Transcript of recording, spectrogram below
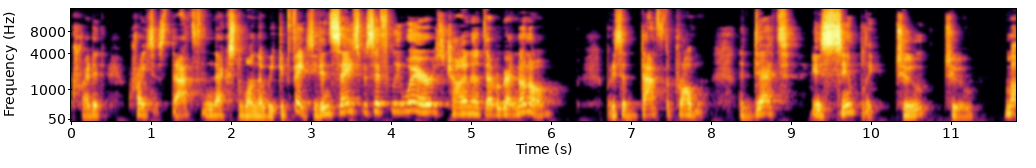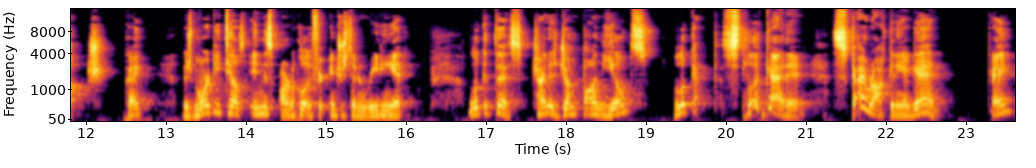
credit crisis. That's the next one that we could face. He didn't say specifically where it's China, it's Evergrande. No, no. But he said that's the problem. The debt is simply too, too much. Okay. There's more details in this article if you're interested in reading it. Look at this China's junk bond yields. Look at this. Look at it. Skyrocketing again. Okay.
